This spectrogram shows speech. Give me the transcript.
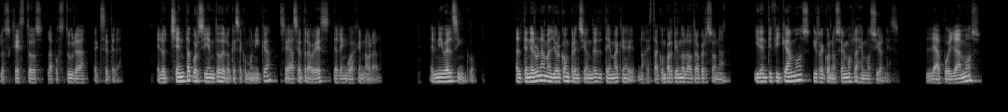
los gestos, la postura, etc. El 80% de lo que se comunica se hace a través del lenguaje no oral. El nivel 5. Al tener una mayor comprensión del tema que nos está compartiendo la otra persona, identificamos y reconocemos las emociones, le apoyamos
